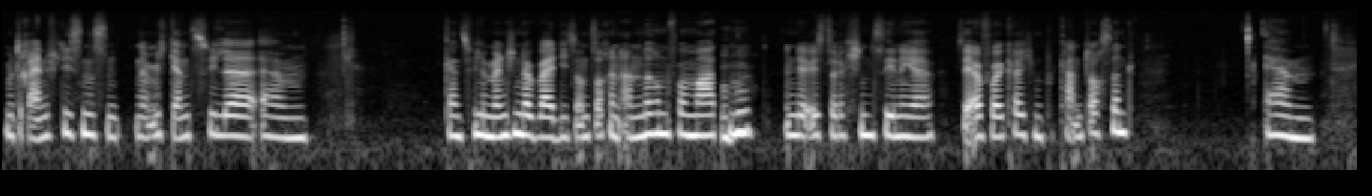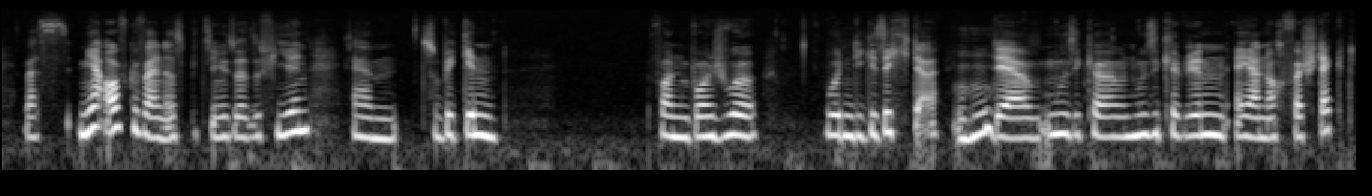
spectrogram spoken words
mit reinfließen. Es sind nämlich ganz viele ähm, ganz viele Menschen dabei, die sonst auch in anderen Formaten mhm. in der österreichischen Szene ja sehr erfolgreich und bekannt auch sind. Ähm, was mir aufgefallen ist, beziehungsweise vielen, ähm, zu Beginn von Bonjour wurden die Gesichter mhm. der Musiker und Musikerinnen eher noch versteckt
